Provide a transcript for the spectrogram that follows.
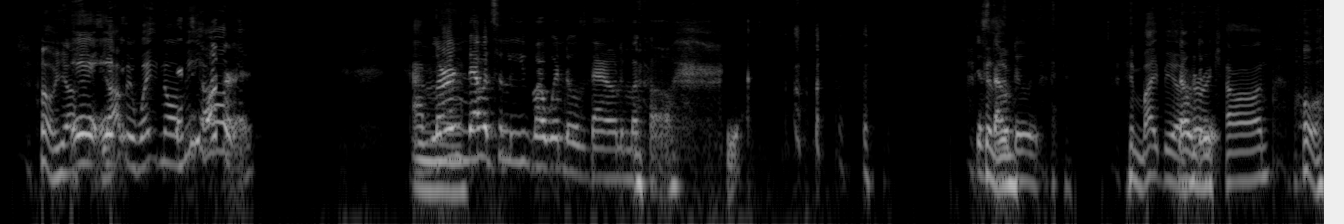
oh, y'all, It- y'all it- been waiting on me all day? I've Mm. learned never to leave my windows down in my car. Yeah. Just don't it- do it. It might be a Don't hurricane or,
